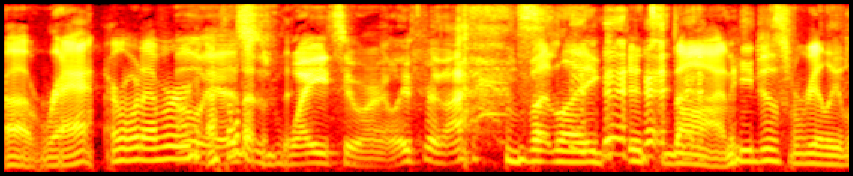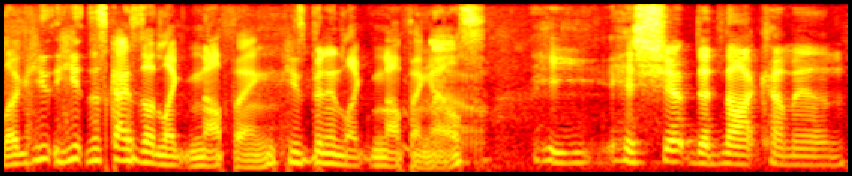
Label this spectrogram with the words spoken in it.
uh, Rat or whatever. Oh, I yeah, thought this it- is way too early for that. but like it's not. He just really look. He, he this guy's done like nothing. He's been in like nothing else. he his ship did not come in.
